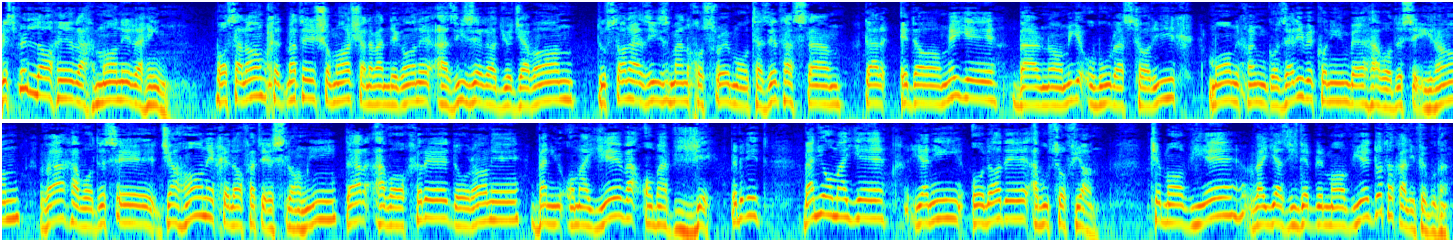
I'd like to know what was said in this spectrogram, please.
بسم الله الرحمن الرحیم. با سلام خدمت شما شنوندگان عزیز رادیو جوان. دوستان عزیز من خسرو معتزد هستم. در ادامه برنامه عبور از تاریخ ما می‌خوایم گذری بکنیم به حوادث ایران و حوادث جهان خلافت اسلامی در اواخر دوران بنی امیه و امویه ببینید بنی امیه یعنی اولاد ابو سفیان که ماویه و یزید ابن ماویه دو تا خلیفه بودن.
